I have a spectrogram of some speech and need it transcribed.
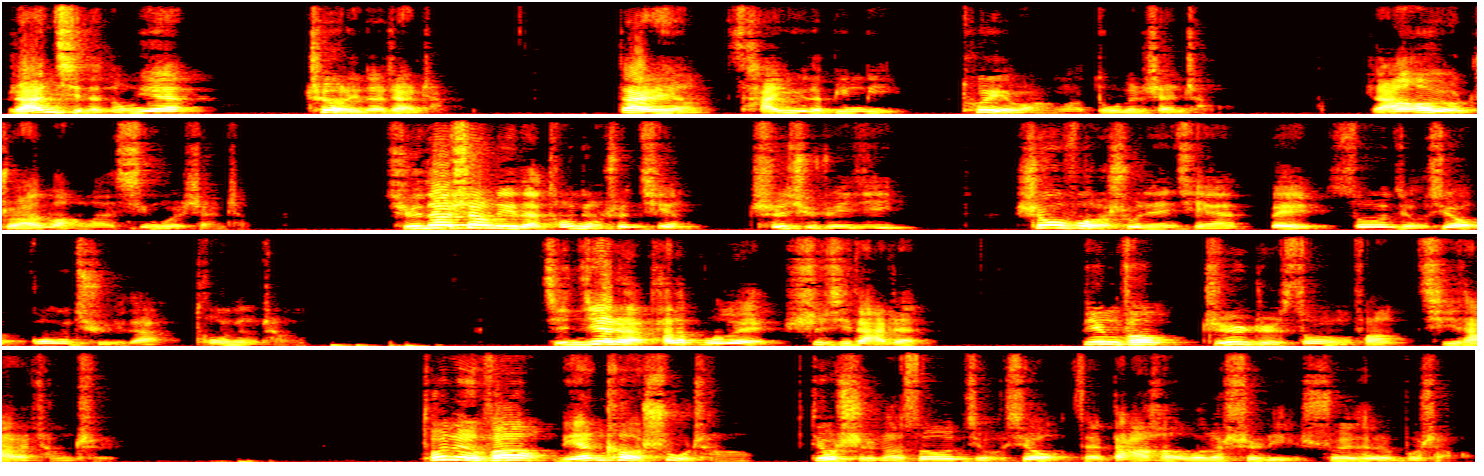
燃起的浓烟撤离了战场，带领残余的兵力退往了多温山城，然后又转往了信贵山城。取得胜利的统井顺庆持续追击，收复了数年前被松永久秀攻取的统井城。紧接着，他的部队士气大振，兵锋直指松永方其他的城池。统井方连克数城，就使得松永久秀在大和国的势力衰退了不少。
